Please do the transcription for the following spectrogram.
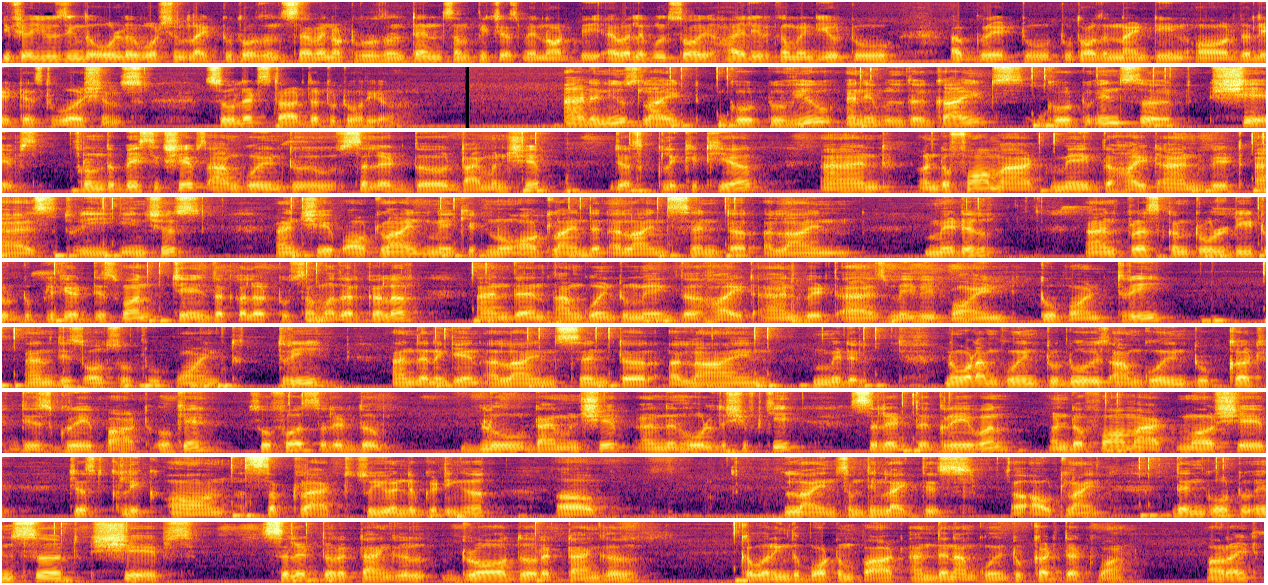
If you're using the older version like 2007 or 2010 some features may not be available. So i highly recommend you to upgrade to 2019 or the latest versions so let's start the tutorial. Add a new slide, go to view, enable the guides, go to insert shapes. From the basic shapes, I'm going to select the diamond shape. Just click it here and under format, make the height and width as 3 inches and shape outline, make it no outline, then align center, align middle and press ctrl D to duplicate this one change the color to some other color and then I'm going to make the height and width as maybe point 2.3 and this also 2.3 and then again align center align middle. Now what I'm going to do is I'm going to cut this gray part okay? So first select the blue diamond shape and then hold the shift key select the gray one under format merge shape just click on subtract so you end up getting a, a line something like this outline. Then go to insert shapes select the rectangle draw the rectangle covering the bottom part and then I'm going to cut that one. Alright?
